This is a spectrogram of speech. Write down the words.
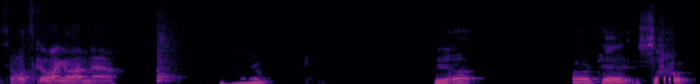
So what's going on now? Yeah. yeah. Okay. So,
